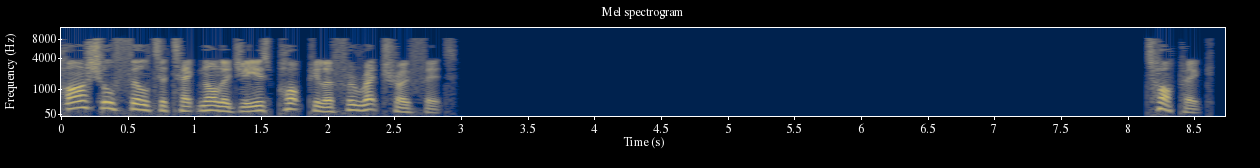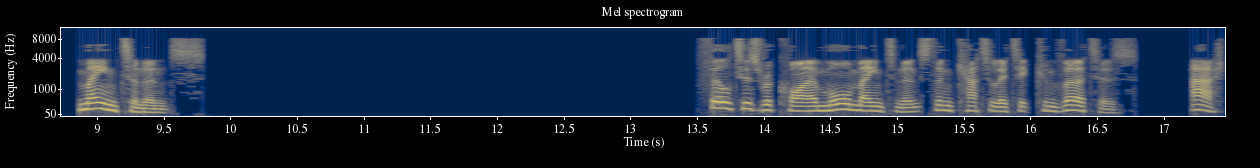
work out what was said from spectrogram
Partial filter technology is popular for retrofit. Topic: Maintenance. Filters require more maintenance than catalytic converters. Ash,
